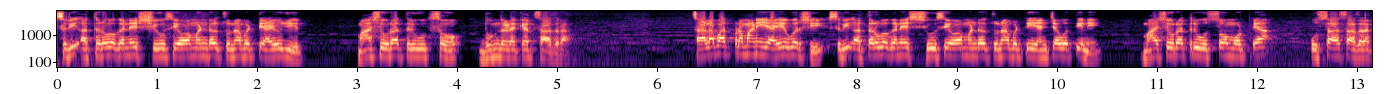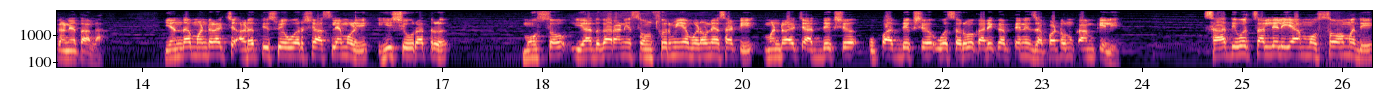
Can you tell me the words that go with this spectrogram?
श्री अथर्व गणेश शिवसेवा मंडळ चुनाभट्टी आयोजित महाशिवरात्री उत्सव धूमधडाक्यात साजरा. सालाबादप्रमाणे याही वर्षी श्री अथर्व गणेश शिवसेवा मंडळ चुनाभट्टी यांच्या वतीने महाशिवरात्री उत्सव मोठ्या उत्साहात साजरा करण्यात आला. यंदा मंडळाचे अडतीसवे वर्ष असल्यामुळे ही शिवरात्र महोत्सव यादगार आणि संस्मरणीय बनवण्यासाठी मंडळाचे अध्यक्ष उपाध्यक्ष व सर्व कार्यकर्त्यांनी झपाटून काम केले. सहा दिवस चाललेल्या या महोत्सवामध्ये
